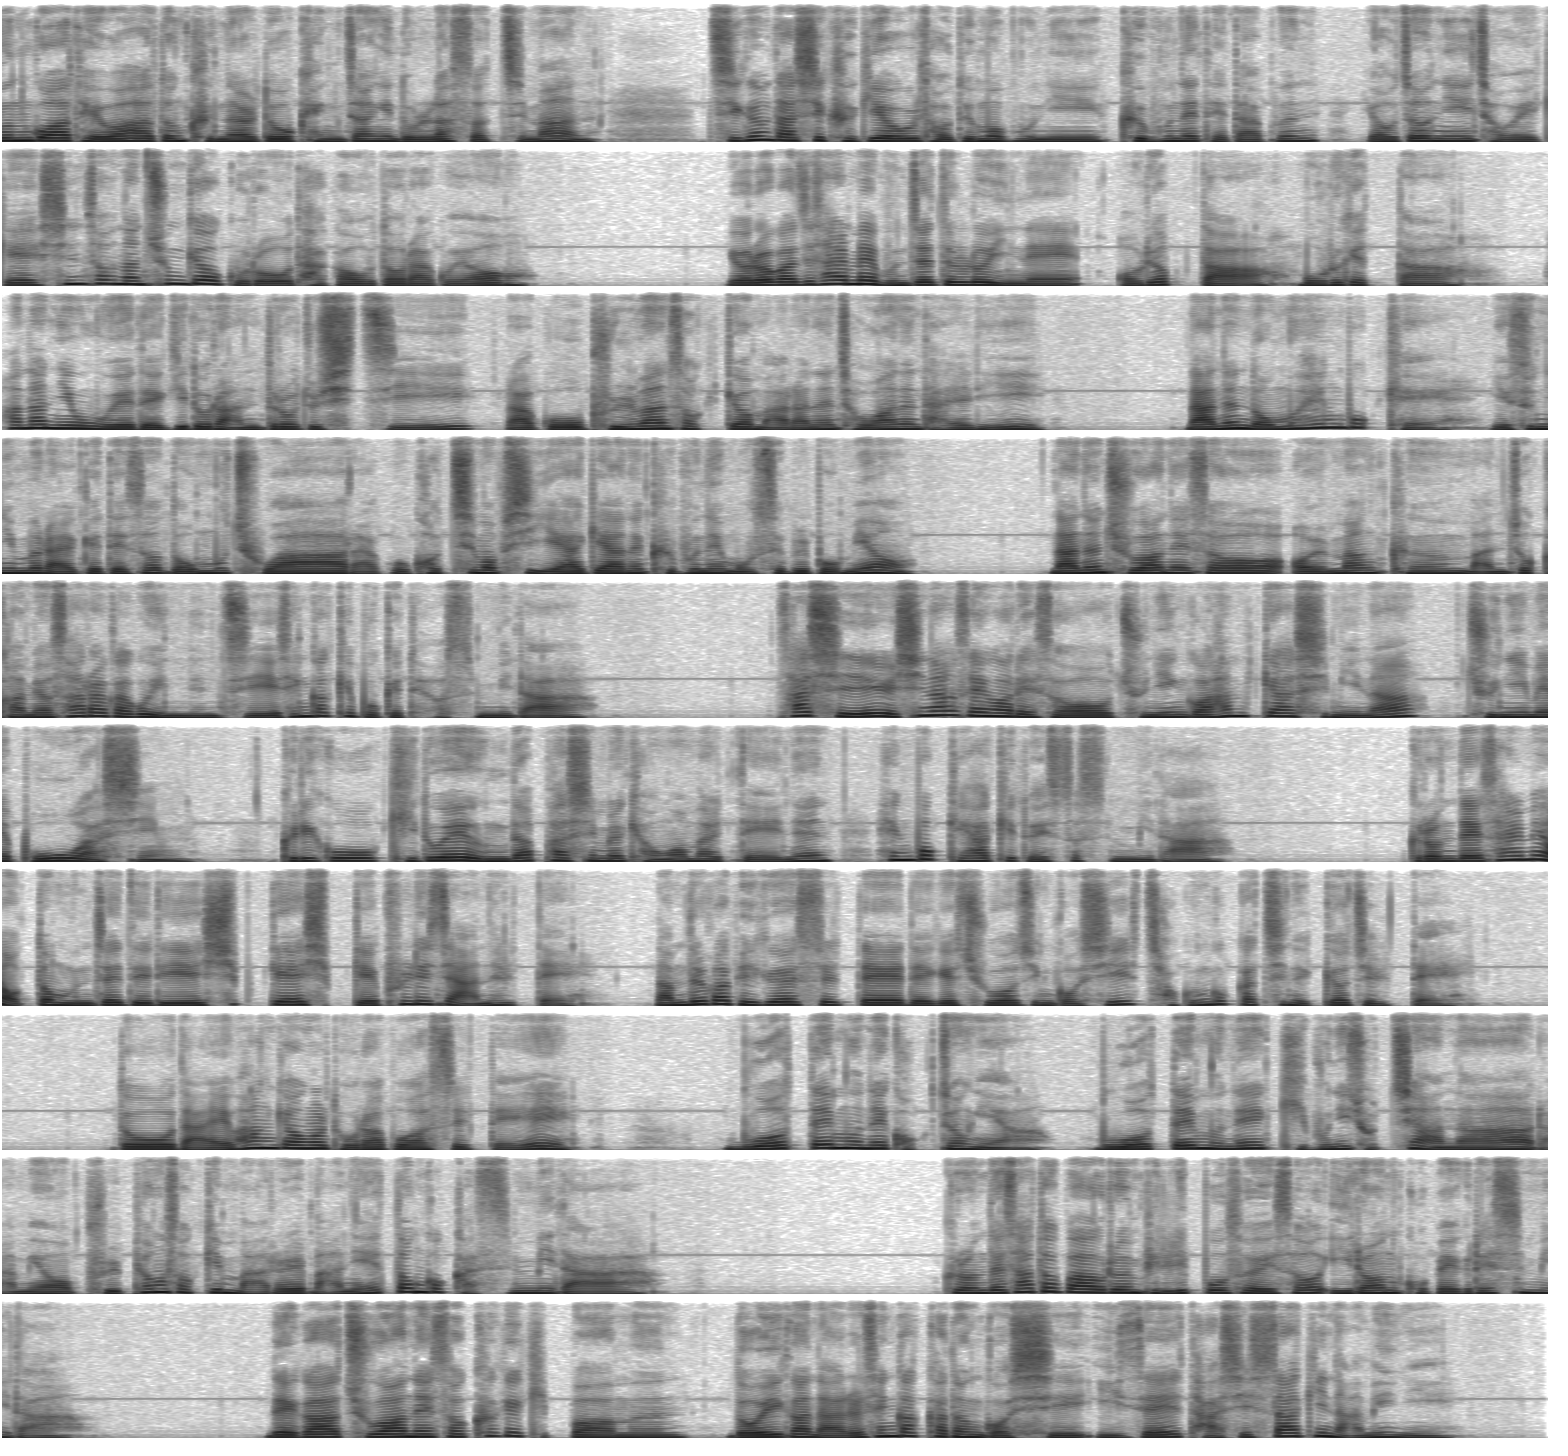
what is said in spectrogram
그분과 대화하던 그날도 굉장히 놀랐었지만 지금 다시 그 기억을 더듬어 보니 그분의 대답은 여전히 저에게 신선한 충격으로 다가오더라고요. 여러 가지 삶의 문제들로 인해 어렵다, 모르겠다, 하나님은 왜 내 기도를 안 들어주시지? 라고 불만 섞여 말하는 저와는 달리 나는 너무 행복해. 예수님을 알게 돼서 너무 좋아. 라고 거침없이 이야기하는 그분의 모습을 보며 나는 주 안에서 얼만큼 만족하며 살아가고 있는지 생각해 보게 되었습니다. 사실 신앙생활에서 주님과 함께 하심이나 주님의 보호하심, 그리고 기도의 응답하심을 경험할 때에는 행복해 하기도 했었습니다. 그런데 삶의 어떤 문제들이 쉽게 쉽게 풀리지 않을 때, 남들과 비교했을 때 내게 주어진 것이 적은 것 같이 느껴질 때, 또 나의 환경을 돌아보았을 때에 무엇 때문에 걱정이야, 무엇 때문에 기분이 좋지 않아 라며 불평 섞인 말을 많이 했던 것 같습니다. 그런데 사도 바울은 빌립보서에서 이런 고백을 했습니다. 내가 주 안에서 크게 기뻐함은 너희가 나를 생각하던 것이 이제 다시 싹이 남이니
